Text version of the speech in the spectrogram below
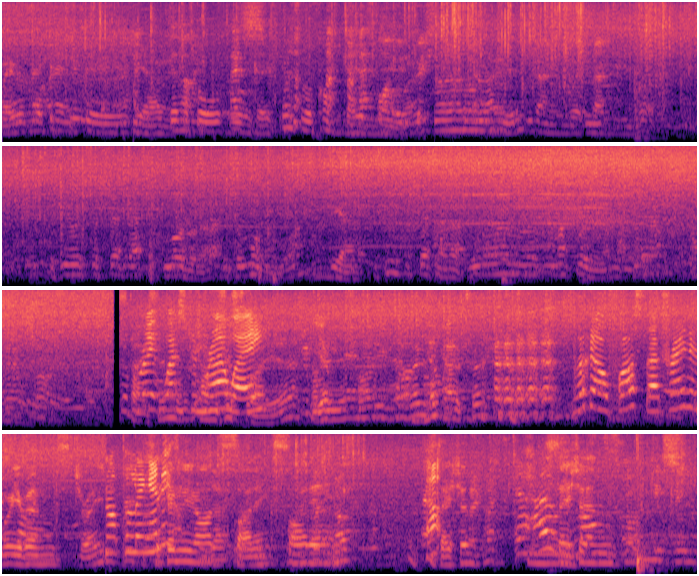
If I can get away with making it into, yeah, then thought, oh, okay, first of all, complicated? If you was to set that model up, it's a model, right? Yeah. If you was to set that up, you know how much room that The Great Western Railway. Yep. Look how fast that train is going. Not pulling any. Yard, siding, siding. Station, station.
